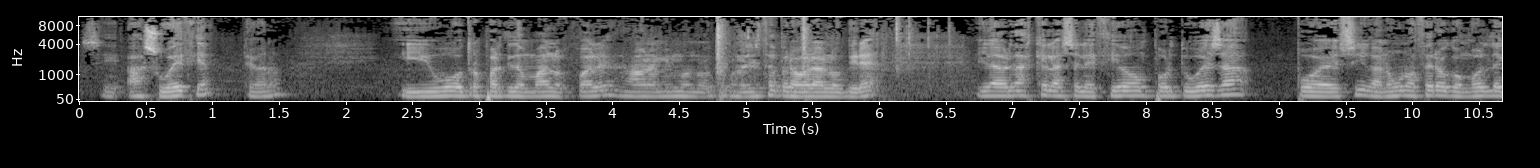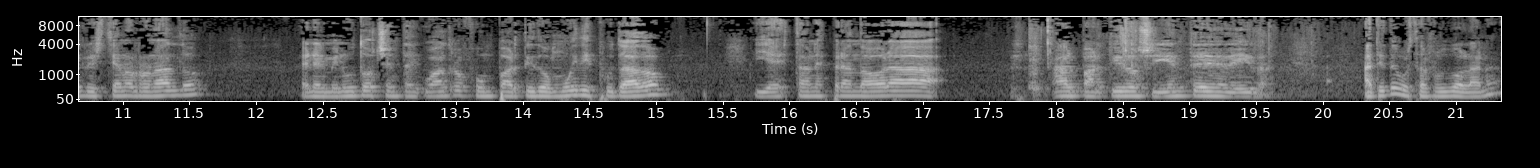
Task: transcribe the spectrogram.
sí, a Suecia, le ganó. Y hubo otros partidos más, los cuales ahora mismo no tengo la lista, pero ahora los diré. Y la verdad es que la selección portuguesa, pues sí, ganó 1-0 con gol de Cristiano Ronaldo en el minuto 84. Fue un partido muy disputado y están esperando ahora al partido siguiente de ida. ¿A ti te gusta el fútbol, Ana?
